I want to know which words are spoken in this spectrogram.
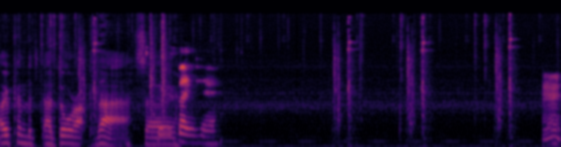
opened the uh, door up there. So there's a thing here. Hey.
